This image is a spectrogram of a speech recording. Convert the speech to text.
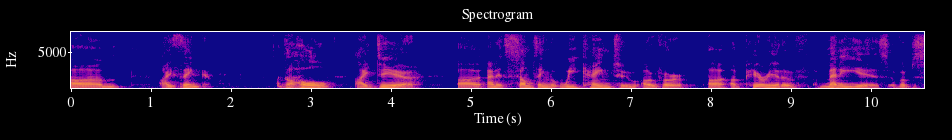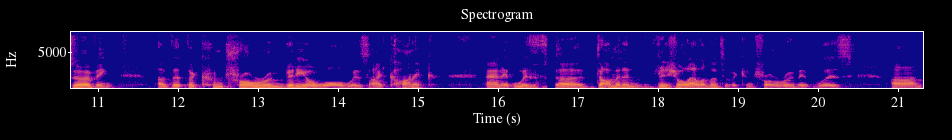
Um, I think the whole idea, uh, and it's something that we came to over uh, a period of many years of observing uh, that the control room video wall was iconic and it was a dominant visual element of a control room. It was um,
